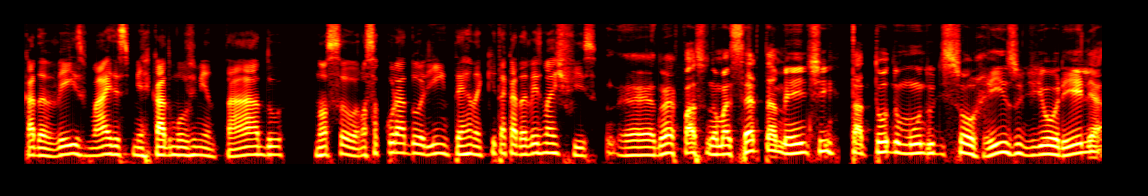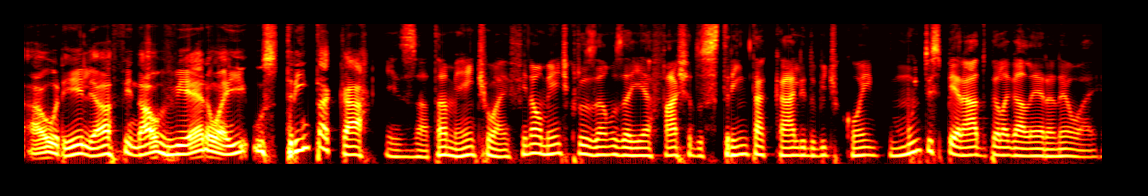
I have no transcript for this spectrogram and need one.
Cada vez mais esse mercado movimentado, nossa, nossa curadoria interna aqui tá cada vez mais difícil. É, não é fácil não, mas certamente tá todo mundo de sorriso de orelha a orelha. Afinal, vieram aí os 30k. Exatamente, uai. Finalmente cruzamos aí a faixa dos 30k ali do Bitcoin, muito esperado pela galera, né, uai.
